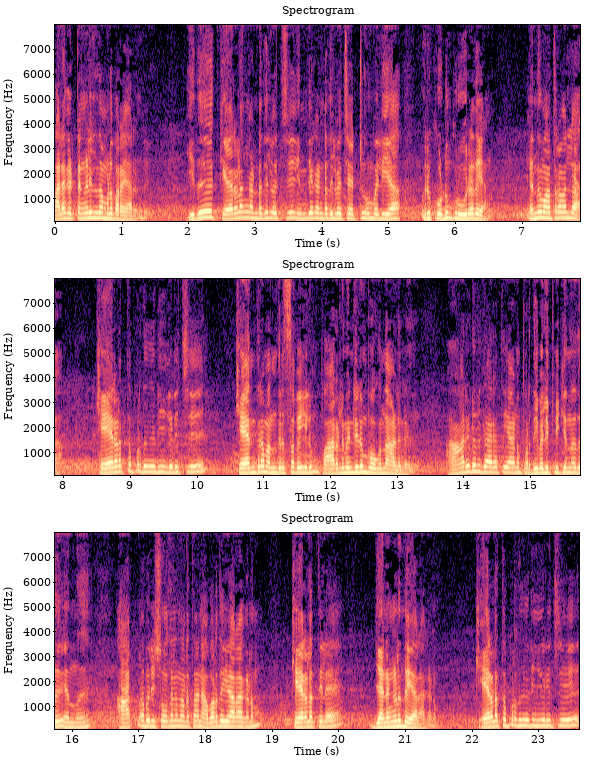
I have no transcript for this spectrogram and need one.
പല ഘട്ടങ്ങളിൽ നമ്മൾ പറയാറുണ്ട്. ഇത് കേരളം കണ്ടതിൽ വെച്ച് ഇന്ത്യ കണ്ടതിൽ വെച്ച് ഏറ്റവും വലിയ ഒരു കൊടും ക്രൂരതയാണ്. എന്ന് മാത്രമല്ല കേരളത്തെ പ്രതിനിധീകരിച്ച് കേന്ദ്ര മന്ത്രിസഭയിലും പാർലമെന്റിലും പോകുന്ന ആളുകൾ ആരുടെ വികാരത്തെയാണ് പ്രതിഫലിപ്പിക്കുന്നത് എന്ന് ആത്മപരിശോധന നടത്താൻ അവർ തയ്യാറാകണം. കേരളത്തിലെ ജനങ്ങളും തയ്യാറാകണം. കേരളത്തെ പ്രതിനിധീകരിച്ച്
